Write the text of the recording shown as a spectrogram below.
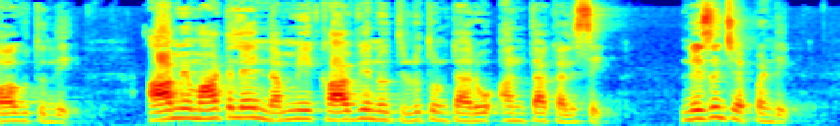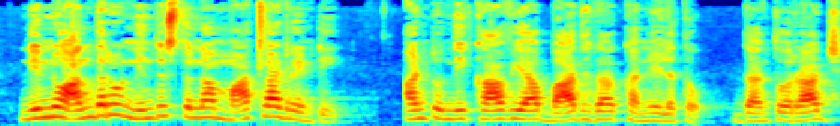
వాగుతుంది. ఆమె మాటలే నమ్మి కావ్యను తిడుతుంటారు అంతా కలిసి. నిజం చెప్పండి. నిన్ను అందరూ నిందిస్తున్నా మాట్లాడరేంటి? అంటుంది కావ్య బాధగా కన్నీళ్ళతో. దాంతో రాజ్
